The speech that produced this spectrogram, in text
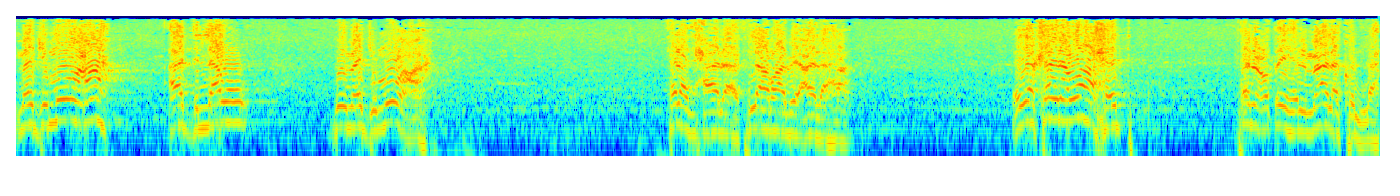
مجموعة أدلوا بمجموعة. ثلاث حالات لا رابع لها. إذا كان واحد فنعطيه المال كله.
